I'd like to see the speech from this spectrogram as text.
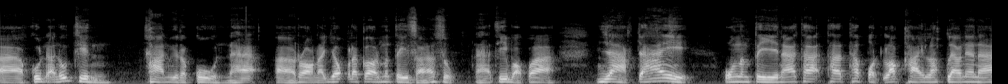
อาคุณอนุทิน ชาญวีรกูลนะฮะอ่ารองนายกและก็รัฐมนตรีสาธารณสุขนะฮะที่บอกว่าอยากจะให้วงดนตรีนะถ้าถ้าถ้าปลดล็อกคลายล็อกแล้วเนี่ยนะ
